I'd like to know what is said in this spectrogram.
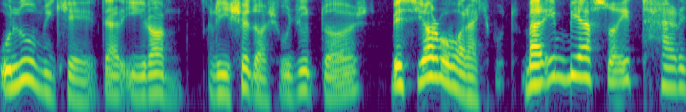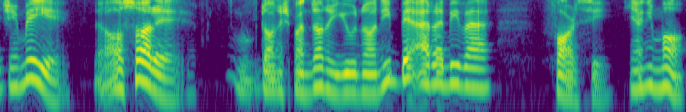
علومی که در ایران ریشه داشت وجود داشت بسیار مبارک بود. بر این بیافزایید ترجمه آثار دانشمندان یونانی به عربی و فارسی. یعنی ما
